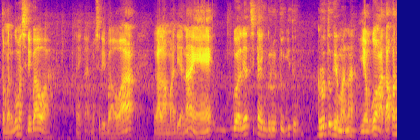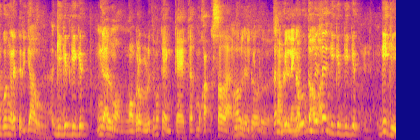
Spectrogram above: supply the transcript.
temen gue masih di bawah ya kan masih di bawah nggak lama dia naik gue lihat sih kayak gerutu gitu Gerutu gimana? ya gue nggak tahu kan gue ngeliat dari jauh Gigit-gigit. Enggak, gitu. ngo- ngobrol dulu tuh kayak kayak ke- muka kesel lah Oh gerutu gitu. Kan sambil nengok ke bawah biasanya gigit-gigit gigi.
